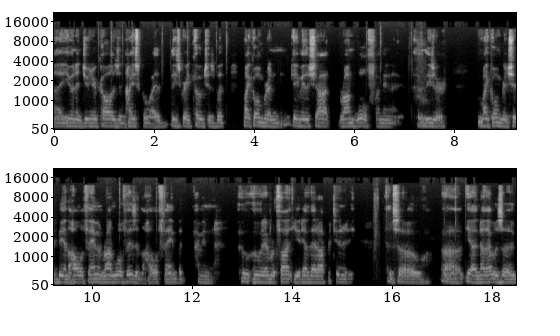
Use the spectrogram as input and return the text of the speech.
uh, even in junior college and high school, I had these great coaches. But Mike Holmgren gave me the shot. Ron Wolf. I mean, these are Mike Holmgren should be in the Hall of Fame, and Ron Wolf is in the Hall of Fame. But I mean, who, who would ever thought you'd have that opportunity? And so, uh, yeah, no, that was a,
